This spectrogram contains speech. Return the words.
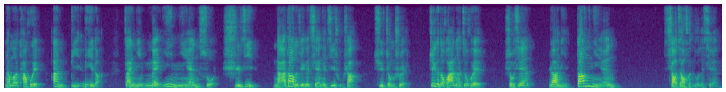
那么它会按比例的，在你每一年所实际拿到的这个钱的基础上去征税。这个的话呢，就会首先让你当年少交很多的钱，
